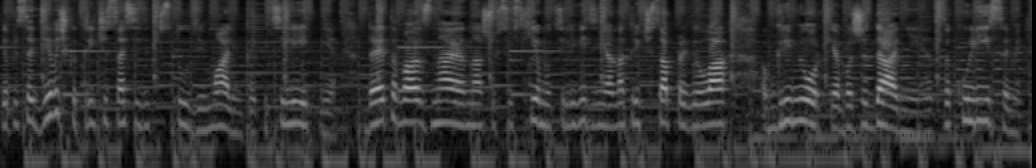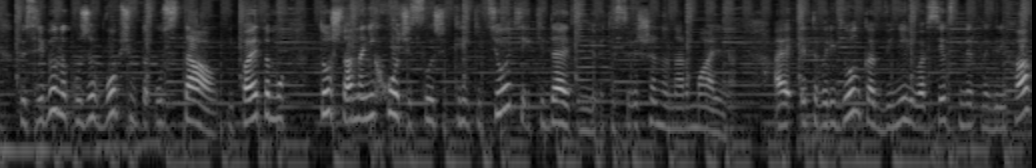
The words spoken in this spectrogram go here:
Я представляю, девочка три часа сидит в студии, маленькая, пятилетняя. До этого, зная нашу всю схему телевидения, она три часа провела в гримерке, в ожидании, за кулисами. То есть ребенок уже, в общем-то, устал. И поэтому то, что она не хочет слышать крики тети и кидает в нее, это совершенно нормально а этого ребенка обвинили во всех смертных грехах,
